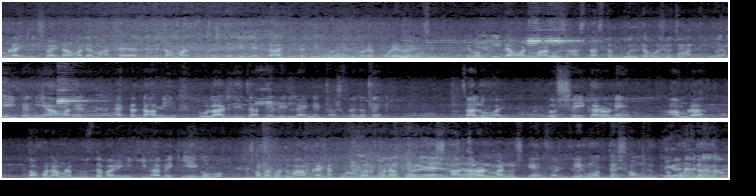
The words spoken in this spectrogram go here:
আমরা এই বিষয়টা আমাদের মাথায় আসে যে কামারপুকুরের যে রেলের কাজ এটা দীর্ঘদিন ধরে পড়ে রয়েছে এবং এটা অনেক মানুষ আস্তে আস্তে ভুলতে বসেছে। তো এইটা নিয়ে আমাদের একটা দাবি তোলার যে যাতে রেল লাইনের কাজটা যাতে চালু হয়। তো সেই কারণে আমরা তখন আমরা বুঝতে পারিনি কীভাবে কি এগোবো। সবার প্রথমে আমরা একটা পরিকল্পনা করি যে সাধারণ মানুষকে এর মধ্যে সংযুক্ত করতে হবে।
